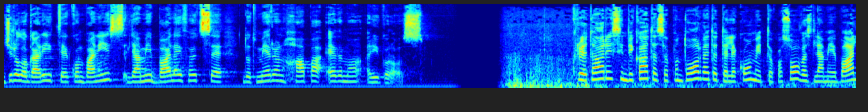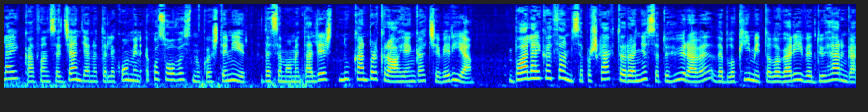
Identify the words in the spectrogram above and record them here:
xhirollogaritë e kompanisë, Lami Balaj thotë se do të merren hapa edhe më rigorozë. Kryetari i Sindikatës së Punëtorëve të Telekomit të Kosovës, Lami Balaj, ka thënë se gjendja në Telekomin e Kosovës nuk është e mirë dhe se momentalisht nuk kanë përkrahje nga qeveria. Balaj ka thënë se për shkak të rënies së të hyrave dhe bllokimit të llogarive dy herë nga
